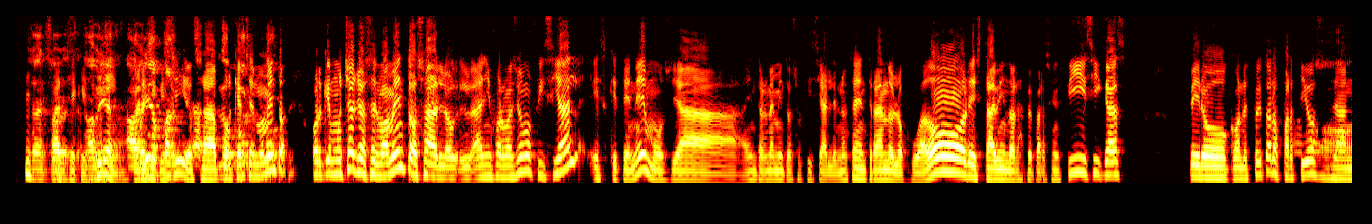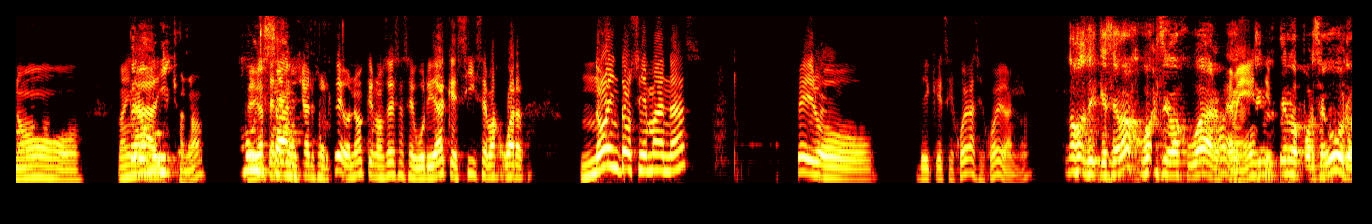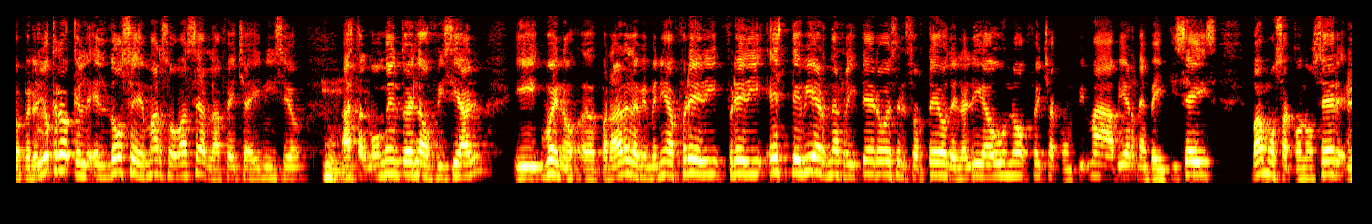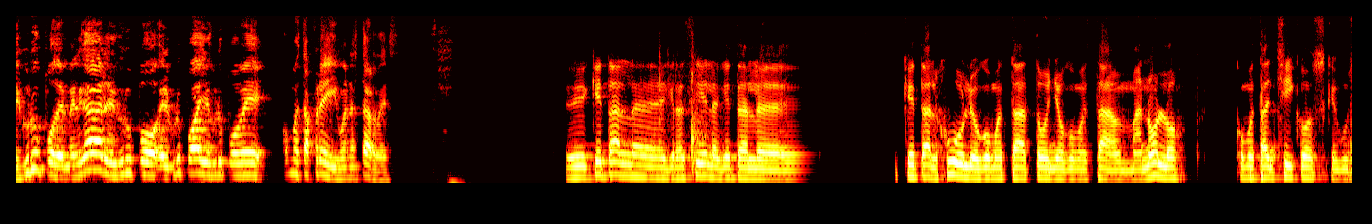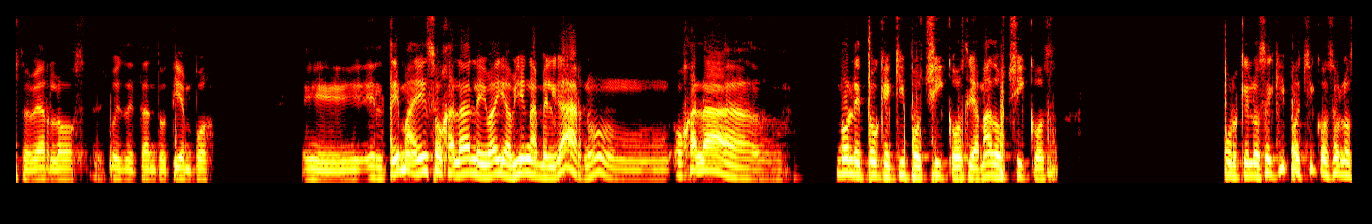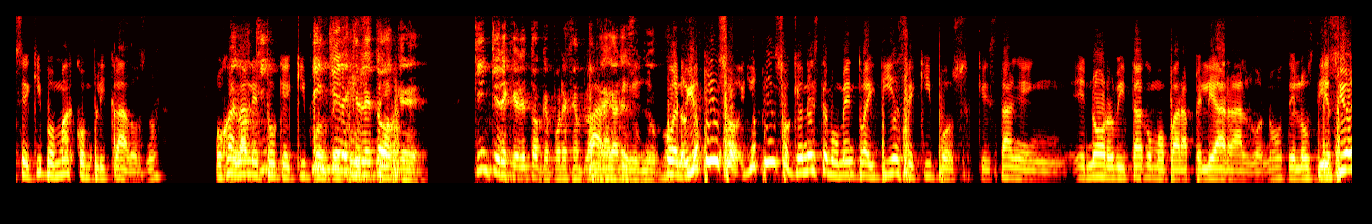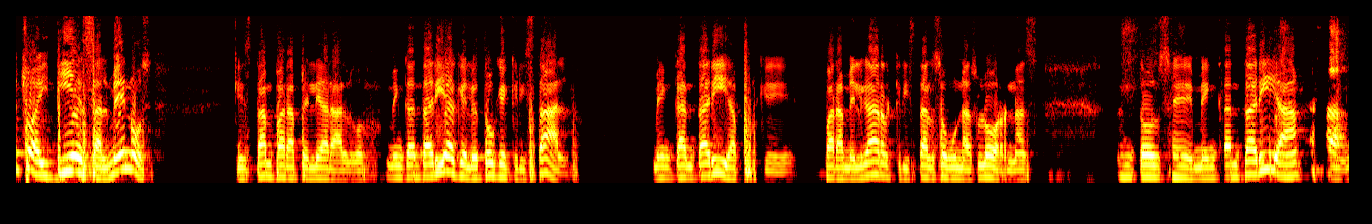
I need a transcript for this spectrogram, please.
O sea, parece que sí, parece que sí, o sea, porque hasta el momento, porque muchachos, el momento, o sea, la información oficial es que tenemos ya entrenamientos oficiales, no están entrenando los jugadores, está viendo las preparaciones físicas, pero con respecto a los partidos, o sea, no, no hay nada dicho, ¿no? Pero ya tenemos ya el sorteo, ¿no? Que nos dé esa seguridad que sí se va a jugar, no en dos semanas, pero de que se juega, se juega, ¿no? No, de que se va a jugar, se va a jugar. Tengo, por seguro, pero yo creo que el, 12 de marzo va a ser la fecha de inicio. Mm. Hasta el momento es la oficial. Y bueno, eh, para darle la bienvenida a Freddy. Freddy, este viernes, reitero, es el sorteo de la Liga 1, fecha confirmada, viernes 26. Vamos a conocer el grupo de Melgar, el grupo, el grupo A y el grupo B. ¿Cómo está Freddy? Buenas tardes. Eh, ¿Qué tal, eh, Graciela? ¿Qué tal, eh, qué tal, Julio? ¿Cómo está Toño? ¿Cómo está Manolo? ¿Cómo están, chicos? Qué gusto verlos después de tanto tiempo. el tema es, ojalá le vaya bien a Melgar, ¿no? Ojalá no le toque equipos chicos, llamados chicos, porque los equipos chicos son los equipos más complicados, ¿no? Ojalá le toque equipos. ¿Quién quiere que le toque? ¿Quién quiere que le toque, por ejemplo, a Melgar en su grupo? Bueno, yo pienso, yo pienso que en este momento hay 10 equipos que están en, en, órbita como para pelear algo, ¿no? De los 18 hay 10 al menos que están para pelear algo. Me encantaría que le toque Cristal. Me encantaría, porque para Melgar Cristal son unas lornas. Entonces, me encantaría,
